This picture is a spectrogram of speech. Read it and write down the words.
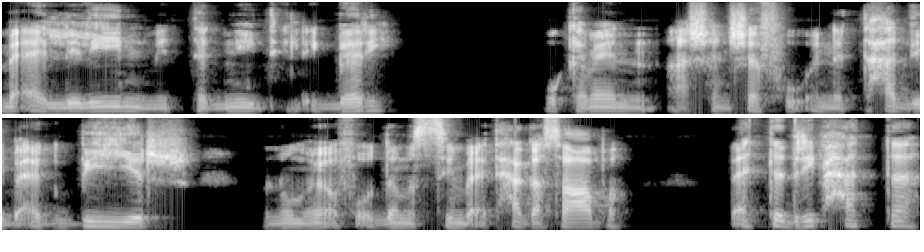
مقللين من التجنيد الإجباري. وكمان عشان شافوا إن التحدي بقى كبير وانهم يقفوا قدام الصين بقت حاجة صعبة بقى التدريب حتى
